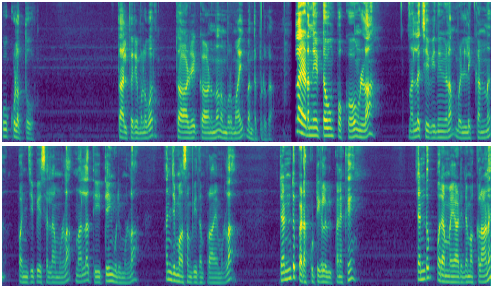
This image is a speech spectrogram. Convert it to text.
പൂക്കുളത്തൂർ. താല്പര്യമുള്ളവർ താഴെ കാണുന്ന നമ്പറുമായി ബന്ധപ്പെടുക. നല്ല ഇടനീട്ടവും പൊക്കവുമുള്ള നല്ല ചെവി നീളം വെള്ളിക്കണ്ണ് പഞ്ചി പേസെല്ലാമുള്ള നല്ല തീറ്റയും കൂടിയുമുള്ള അഞ്ച് മാസം വീതം പ്രായമുള്ള രണ്ട് പെടക്കുട്ടികൾ വിൽപ്പനക്ക് രണ്ടും ഒരമ്മയാടിന്റെ മക്കളാണ്.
